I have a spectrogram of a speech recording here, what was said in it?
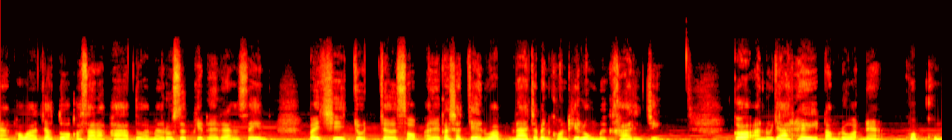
นะ เพราะว่าเจ้าตัวก็สารภาพด้วยไม่รู้สึกผิดอะไรทั้งสิ้น ไปชี้จุดเจอศพอะไรก็ชัดเจนว่าน่าจะเป็นคนที่ลงมือฆ่าจริง ๆ ก็อนุญาตให้ตำรวจเนี่ยควบคุม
